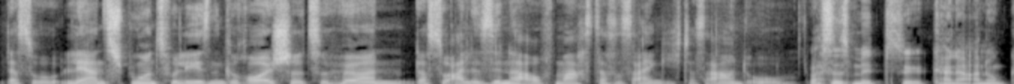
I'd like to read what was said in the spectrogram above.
dass du lernst, Spuren zu lesen, Geräusche zu hören, dass du alle Sinne aufmachst, das ist eigentlich das A und O. Was ist mit, äh, keine Ahnung,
